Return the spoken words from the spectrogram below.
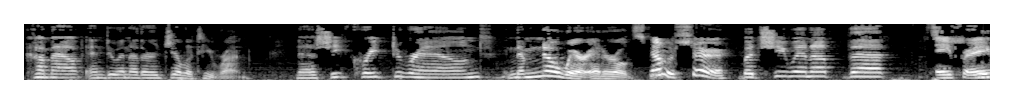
come out and do another agility run. Now she creaked around, nowhere at her old speed. oh, sure. But she went up that A-frame.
